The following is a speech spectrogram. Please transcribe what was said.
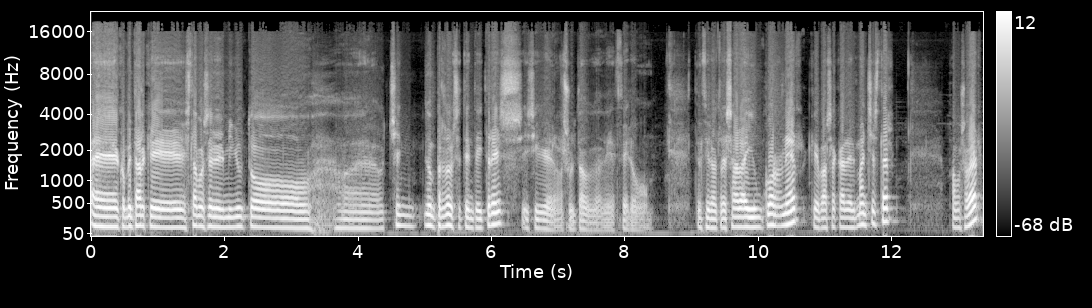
eh, comentar que estamos en el minuto eh, 80, no, perdón, 73 y sigue el resultado de 0, de 0 a 3. Ahora hay un córner que va a sacar el Manchester. Vamos a ver.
